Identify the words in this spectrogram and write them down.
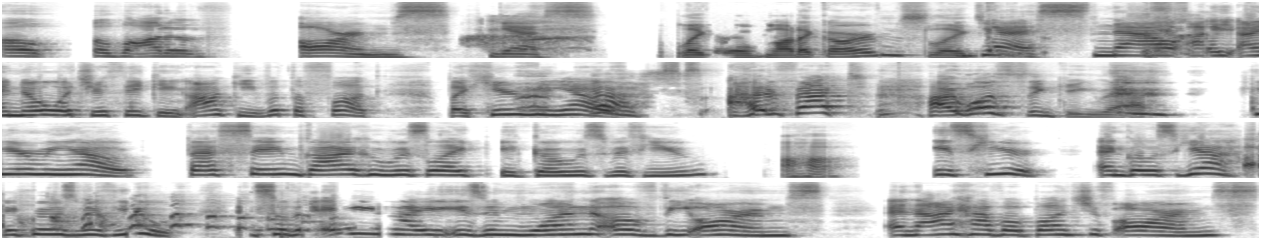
A, a lot of Arms. Yes. like robotic arms? Like yes. Now I, I know what you're thinking. Aki, what the fuck? But hear me out. yes. In fact, I was thinking that. Hear me out. That same guy who was like, it goes with you, Uh huh. is here and goes, yeah, it goes with you. and so the AI is in one of the arms, and I have a bunch of arms,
